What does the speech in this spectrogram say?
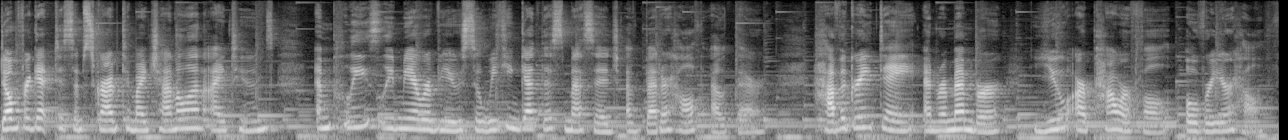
Don't forget to subscribe to my channel on iTunes and please leave me a review so we can get this message of better health out there. Have a great day and remember, you are powerful over your health.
